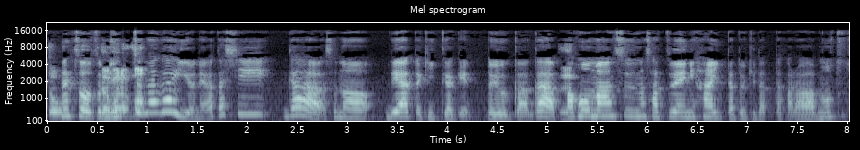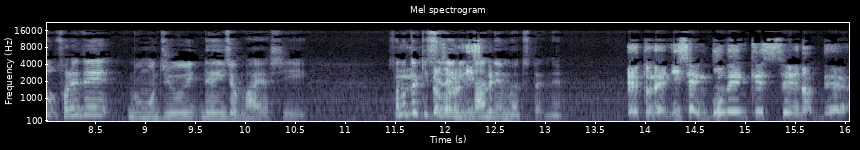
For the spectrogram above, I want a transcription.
そう。なんかそうそうめっちゃ長いよね。私がその出会ったきっかけというかがうん。パフォーマンスの撮影に入った時だったから、もうそそれでもうもう10年以上前やしその時すでに何年もやってたよね、えっ、とね、2005年結成なんで、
